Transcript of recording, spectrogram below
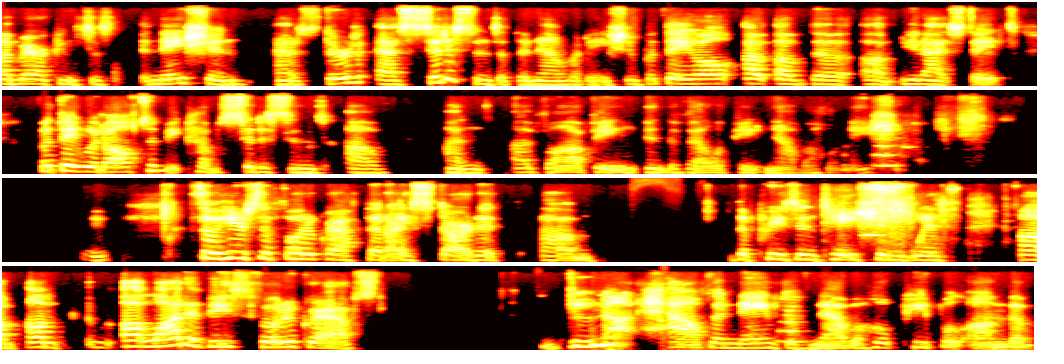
American nation as their as citizens of the Navajo Nation, but they all of the um, United States, but they would also become citizens of an evolving and developing Navajo Nation. Okay. So here's the photograph that I started um, the presentation with. Um, on a lot of these photographs, do not have the names of Navajo people on them,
